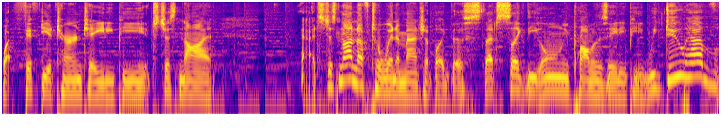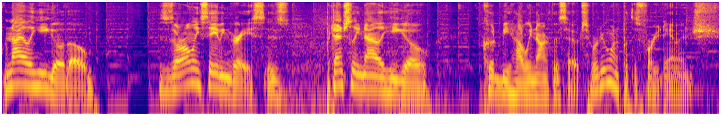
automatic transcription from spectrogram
what, 50 a turn to ADP, it's just not... Yeah, it's just not enough to win a matchup like this. That's like the only problem with this ADP. We do have Nihilego though. This is our only saving grace, is potentially Nihilego could be how we knock this out. So where do we want to put this 40 damage?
